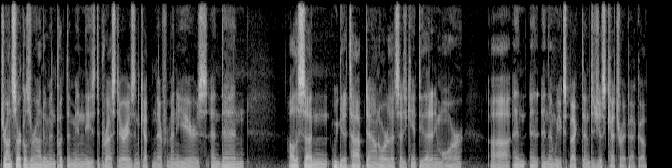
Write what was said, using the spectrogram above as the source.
drawn circles around them and put them in these depressed areas and kept them there for many years? And then all of a sudden we get a top down order that says you can't do that anymore uh, and, and and then we expect them to just catch right back up.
